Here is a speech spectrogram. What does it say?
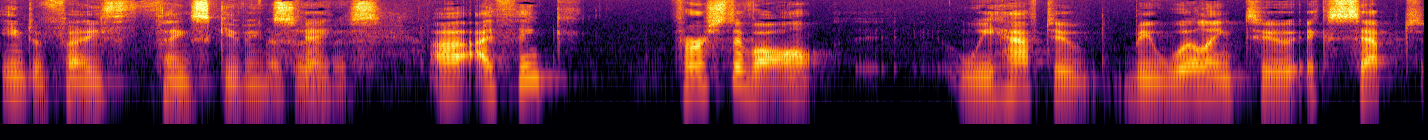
interfaith Thanksgiving Okay. service? Uh, I think, first of all, we have to be willing to accept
